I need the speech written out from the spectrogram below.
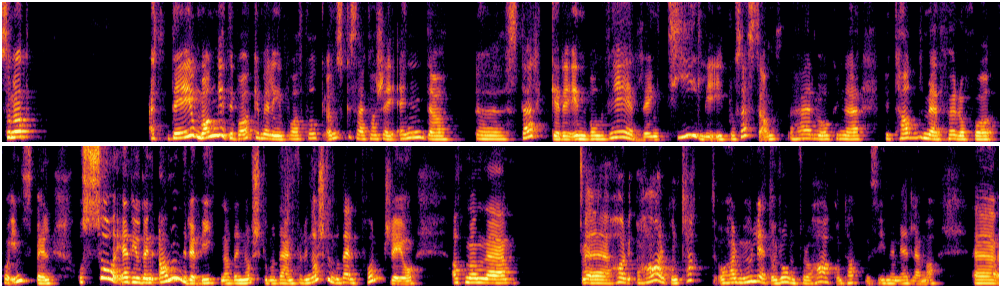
Sånn at det er jo mange tilbakemeldinger på at folk ønsker seg kanskje en enda sterkere involvering tidlig i prosessene. Det her med å kunne bli tatt med for å få, få, innspill. Og så er det jo den andre biten av den norske modellen. For den norske modellen fordrer jo at man eh, har, har, kontakt og har mulighet og rom for å ha kontakt med sine medlemmer. Eh,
